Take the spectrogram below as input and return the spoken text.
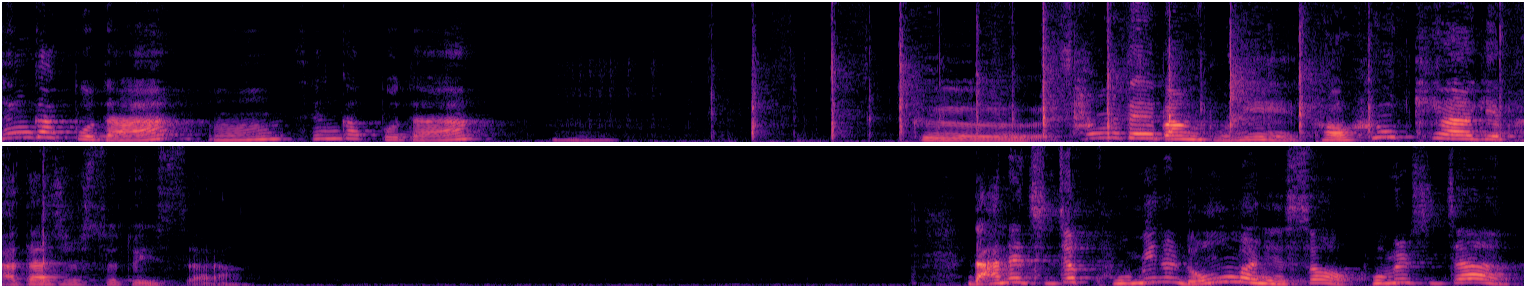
생각보다 어, 생각보다 음, 그 상대방 분이 더 흔쾌하게 받아줄 수도 있어요. 나는 진짜 고민을 너무 많이 했어. 고민을 진짜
